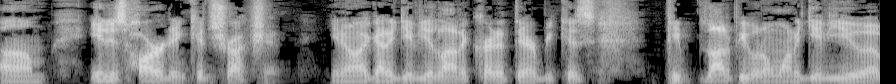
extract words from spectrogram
um, it is hard in construction. You know, I got to give you a lot of credit there because people, a lot of people don't want to give you a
